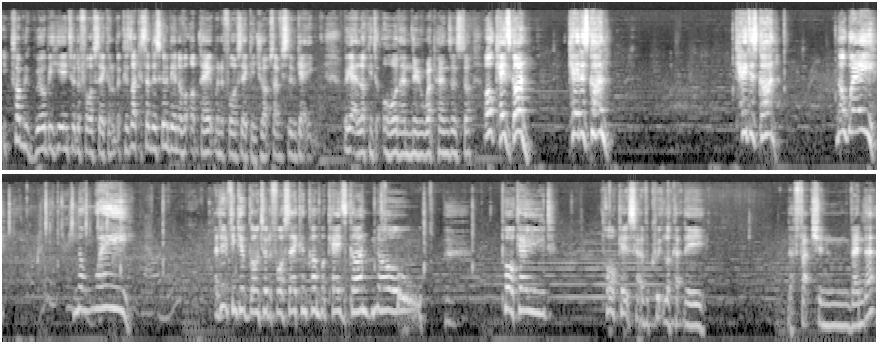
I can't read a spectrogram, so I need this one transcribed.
He probably will be here until the Forsaken because like I said there's going to be another update when the Forsaken drops obviously we're getting we're getting a look into all the new weapons and stuff oh Cayde's gone Cayde is gone Cayde is gone no way! No way! I didn't think would go until the Forsaken come but Cayde's gone. No! Poor Cayde. Poor Cayde. Let's have a quick look at the the faction vendor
